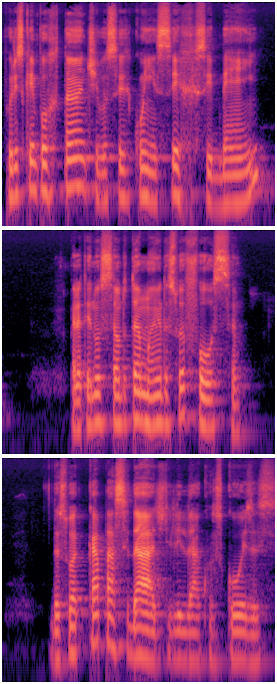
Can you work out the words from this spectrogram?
Por isso que é importante você conhecer-se bem para ter noção do tamanho da sua força, da sua capacidade de lidar com as coisas.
